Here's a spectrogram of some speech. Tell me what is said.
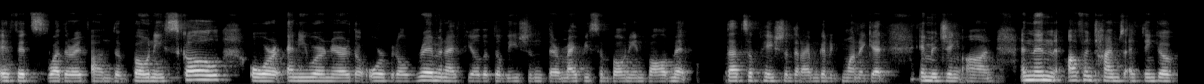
if it's whether it's on the bony skull or anywhere near the orbital rim, and I feel that the lesion, there might be some bony involvement, that's a patient that I'm going to want to get imaging on. And then oftentimes I think of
